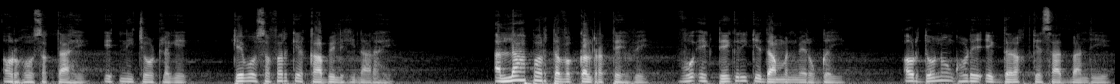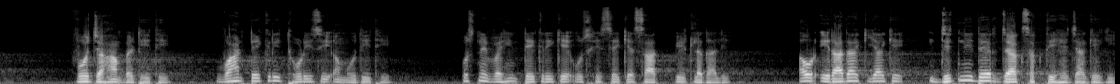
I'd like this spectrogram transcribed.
اور ہو سکتا ہے اتنی چوٹ لگے کہ وہ سفر کے قابل ہی نہ رہے۔ اللہ پر توکل رکھتے ہوئے وہ ایک ٹیکری کے دامن میں رک گئی اور دونوں گھوڑے ایک درخت کے ساتھ باندھیے۔ وہ جہاں بیٹھی تھی، وہاں ٹیکری تھوڑی سی امودی تھی۔ اس نے وہیں ٹیکری کے اس حصے کے ساتھ پیٹ لگا لی اور ارادہ کیا کہ جتنی دیر جاگ سکتی ہے، جاگے گی۔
